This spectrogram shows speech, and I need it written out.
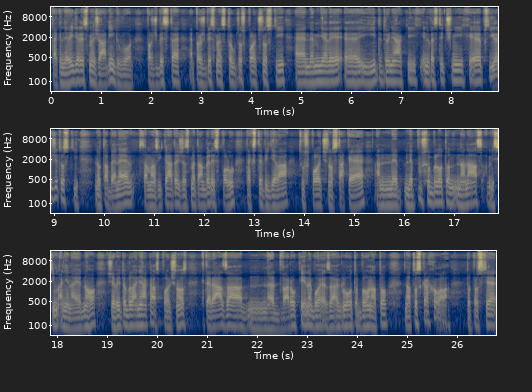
tak neviděli jsme žádný důvod, proč, byste, proč bychom s touto společností eh, neměli eh, jít do nějakých investičních eh, příležitostí. Notabene, sama říkáte, že jsme tam byli spolu, tak jste viděla tu společnost také a ne, nepůsobilo to na nás, a myslím ani na jednoho, že by to byla nějaká společnost, která za dva roky nebo za jak dlouho to bylo na to, na to zkrachovala. To prostě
